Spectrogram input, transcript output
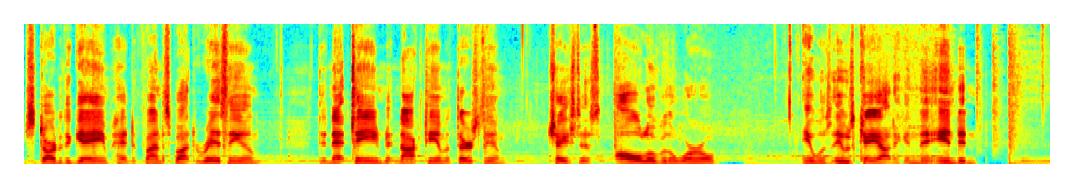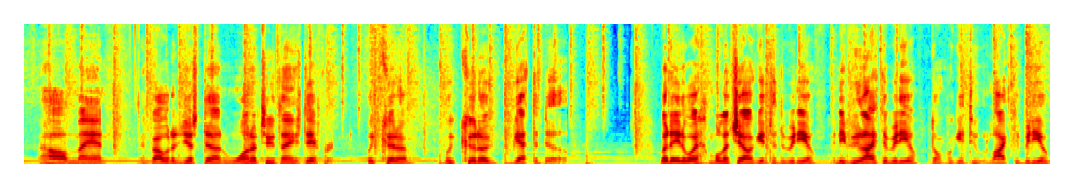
started the game, had to find a spot to res him. Then that team that knocked him and thirsted him chased us all over the world. It was it was chaotic, and the ending. Oh man, if I would have just done one or two things different, we could have we could have got the dub. But anyway, I'm gonna let y'all get to the video. And if you like the video, don't forget to like the video.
